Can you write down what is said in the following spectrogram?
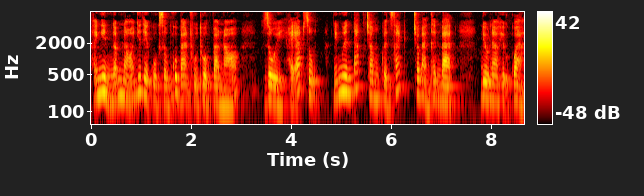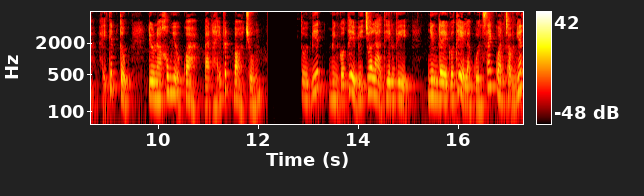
hãy nghiền ngẫm nó như thể cuộc sống của bạn phụ thuộc vào nó. Rồi hãy áp dụng những nguyên tắc trong quyển sách cho bản thân bạn. Điều nào hiệu quả, hãy tiếp tục. Điều nào không hiệu quả, bạn hãy vứt bỏ chúng. Tôi biết mình có thể bị cho là thiên vị, nhưng đây có thể là cuốn sách quan trọng nhất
